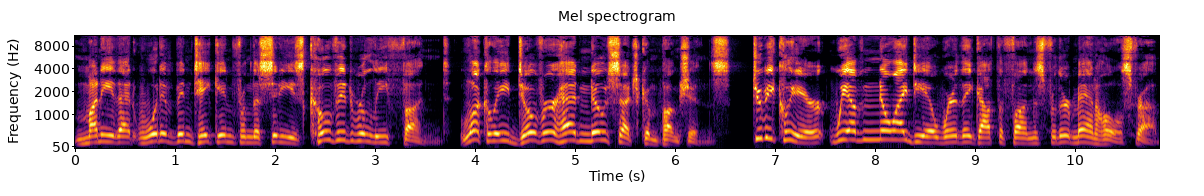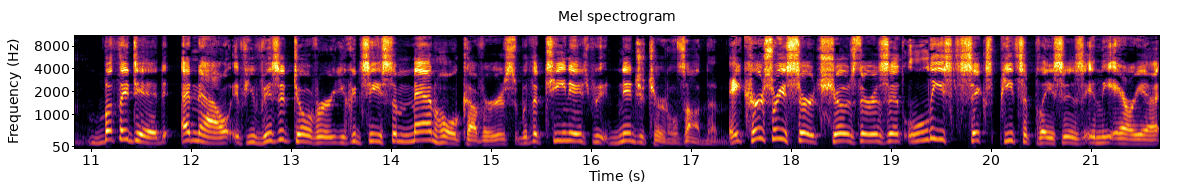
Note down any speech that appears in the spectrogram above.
money that would have been taken from the city's COVID relief fund. Luckily, Dover had no such compunctions. To be clear, we have no idea where they got the funds for their manholes from, but they did, and now if you visit Dover, you can see some manhole covers with the Teenage Mutant Ninja Turtles on them. A cursory search shows there is at least six pizza places in the area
